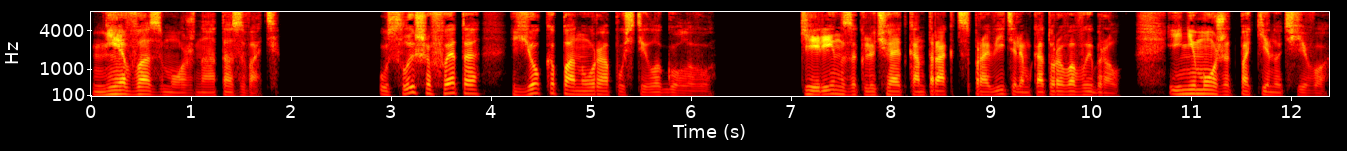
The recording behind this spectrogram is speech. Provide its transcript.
невозможно отозвать. Услышав это, Йока понуро опустила голову. Кирин заключает контракт с правителем, которого выбрал, и не может покинуть его.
